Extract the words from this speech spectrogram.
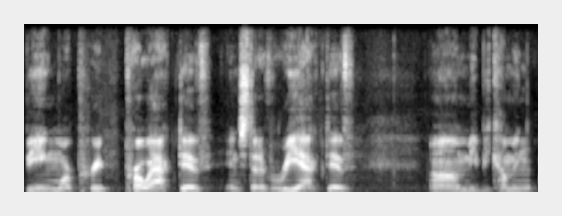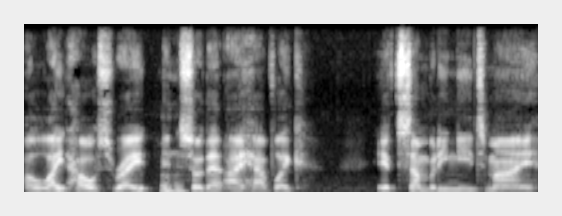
being more pre- proactive instead of reactive, um, me becoming a lighthouse, right? And so that I have like, if somebody needs my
